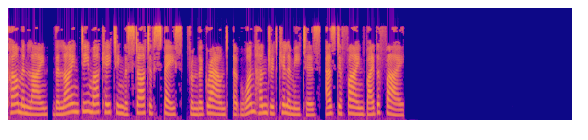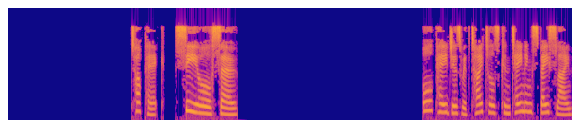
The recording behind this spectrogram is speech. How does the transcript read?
Kármán Line, the line demarcating the start of space, from the ground, at 100 km, as defined by the FAI. See also All pages with titles containing spaceline.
